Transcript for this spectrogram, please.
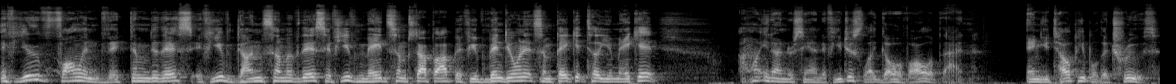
if you've fallen victim to this, if you've done some of this, if you've made some stuff up, if you've been doing it, some fake it till you make it, I want you to understand if you just let go of all of that and you tell people the truth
